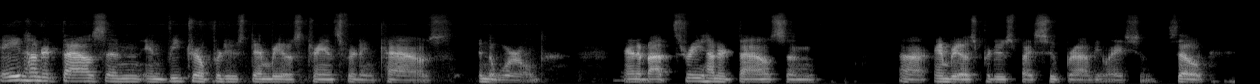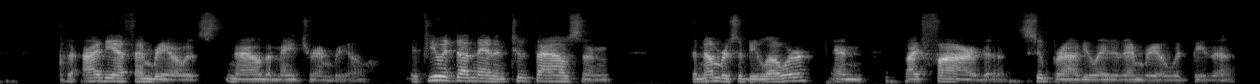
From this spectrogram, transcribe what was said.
800,000 in vitro produced embryos transferred in cows in the world, and about 300,000 uh, embryos produced by superovulation. So the IVF embryo is now the major embryo. If you had done that in 2000, the numbers would be lower, and by far the superovulated embryo would be the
